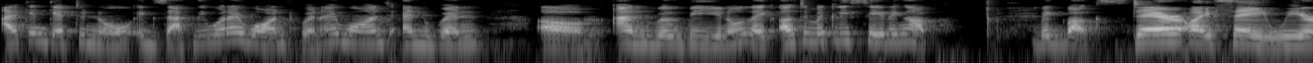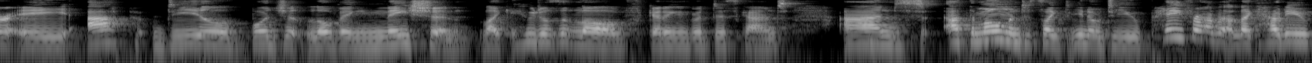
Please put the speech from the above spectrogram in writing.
I can get to know exactly what I want, when I want, and when, um, and will be, you know, like ultimately saving up big bucks. Dare I say we are a app deal budget loving nation? Like who doesn't love getting a good discount? And at the moment, it's like you know, do you pay for it? Like how do you?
